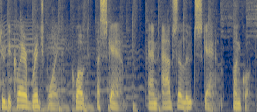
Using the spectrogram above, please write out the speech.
to declare Bridgepoint, quote, a scam, an absolute scam, unquote.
